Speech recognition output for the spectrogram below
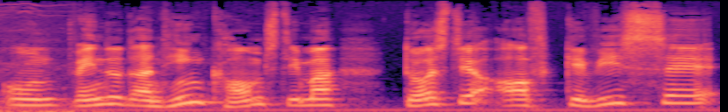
Und wenn du dann hinkommst, immer, du hast ja auf gewisse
